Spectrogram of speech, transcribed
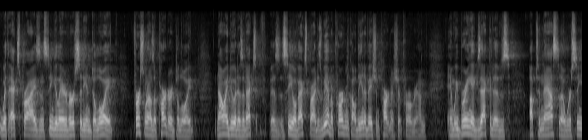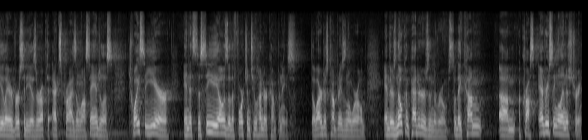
with XPRIZE and Singularity University and Deloitte, first when I was a partner at Deloitte, now I do it as, an ex, as the CEO of XPRIZE, is we have a program called the Innovation Partnership Program, and we bring executives up to NASA, where Singularity University is, or up to XPRIZE in Los Angeles, twice a year, and it's the CEOs of the Fortune 200 companies, the largest companies in the world. And there's no competitors in the room, so they come um, across every single industry.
